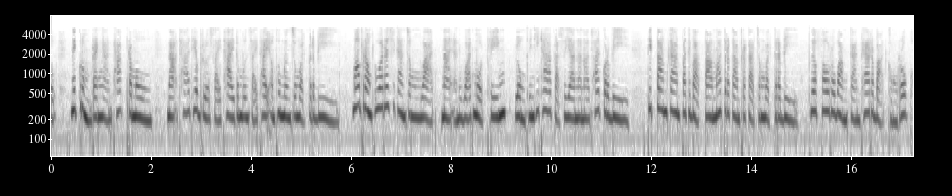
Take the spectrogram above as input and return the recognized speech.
2019 ในกลุ่มแรงงานภาคประมง ณ ท่าเทียบเรือสายไทย ตำบลสายไทย อำเภอเมืองจังหวัดกระบี่ มอบรองผู้ว่าราชการจังหวัด นายอนุวัฒน์โหมดพริ้งลงพื้นที่ท่าอากาศยานนานาชาติกระบี่ ติดตามการปฏิบัติตามมาตรการประกาศจังหวัดกระบี่ เพื่อเฝ้าระวังการแพร่ระบาดของโรคโค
